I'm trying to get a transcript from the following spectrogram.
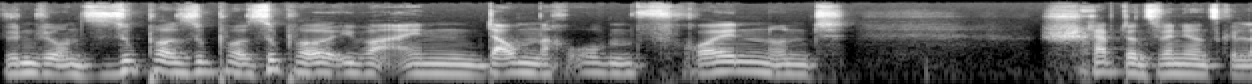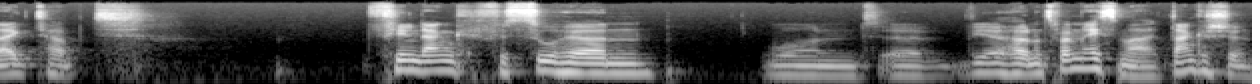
würden wir uns super, super, super über einen Daumen nach oben freuen und Schreibt uns, wenn ihr uns geliked habt. Vielen Dank fürs Zuhören und äh, wir hören uns beim nächsten Mal. Dankeschön.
